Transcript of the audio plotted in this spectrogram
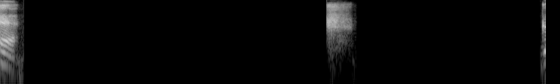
E. G.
